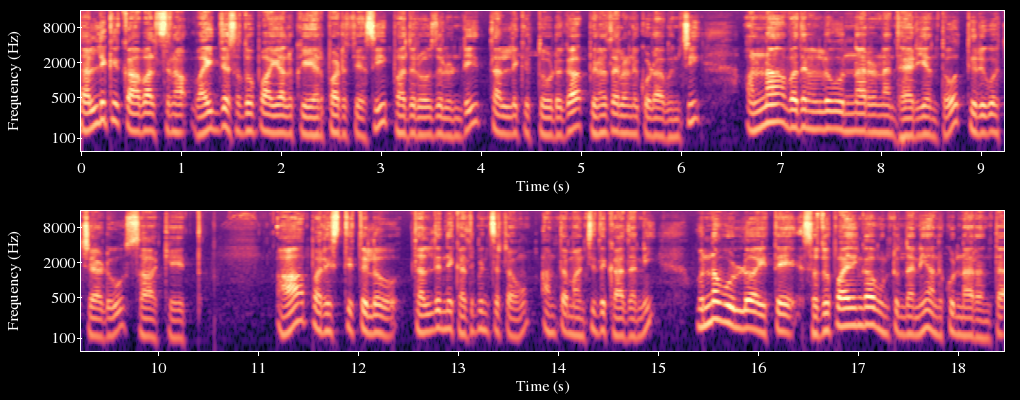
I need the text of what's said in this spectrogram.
తల్లికి కావాల్సిన వైద్య సదుపాయాలకు ఏర్పాటు చేసి పది రోజులుండి తల్లికి తోడుగా పినతలను కూడా ఉంచి అన్నా వదినలు ఉన్నారన్న ధైర్యంతో తిరిగొచ్చాడు సాకేత్. ఆ పరిస్థితిలో తల్లిని కదిపించటం అంత మంచిది కాదని ఉన్న ఊళ్ళో అయితే సదుపాయంగా ఉంటుందని అనుకున్నారంతా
